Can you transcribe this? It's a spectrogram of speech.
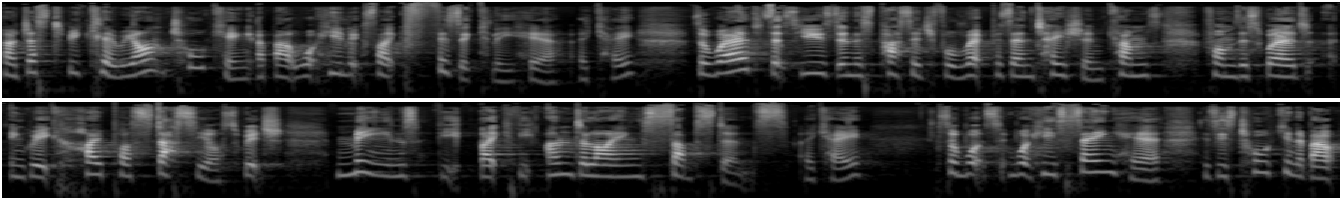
Now, just to be clear, we aren't talking about what he looks like physically here, okay? The word that's used in this passage for representation comes from this word in Greek, hypostasios, which means the, like the underlying substance, okay? So, what's, what he's saying here is he's talking about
